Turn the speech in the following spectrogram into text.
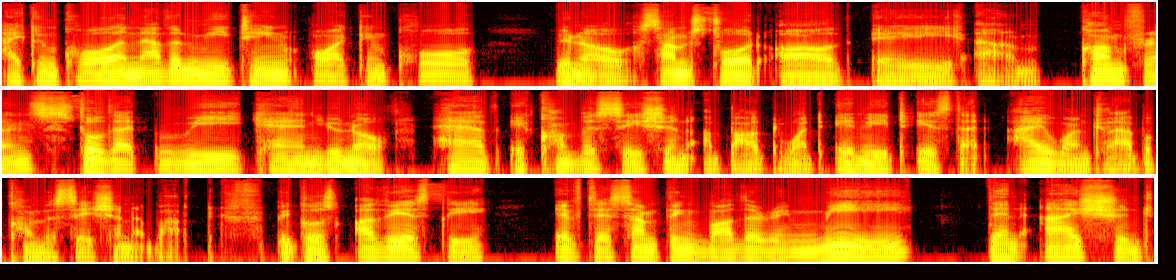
I can call another meeting or I can call, you know, some sort of a um, conference so that we can, you know, have a conversation about whatever it is that I want to have a conversation about. Because obviously, if there's something bothering me, then I should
